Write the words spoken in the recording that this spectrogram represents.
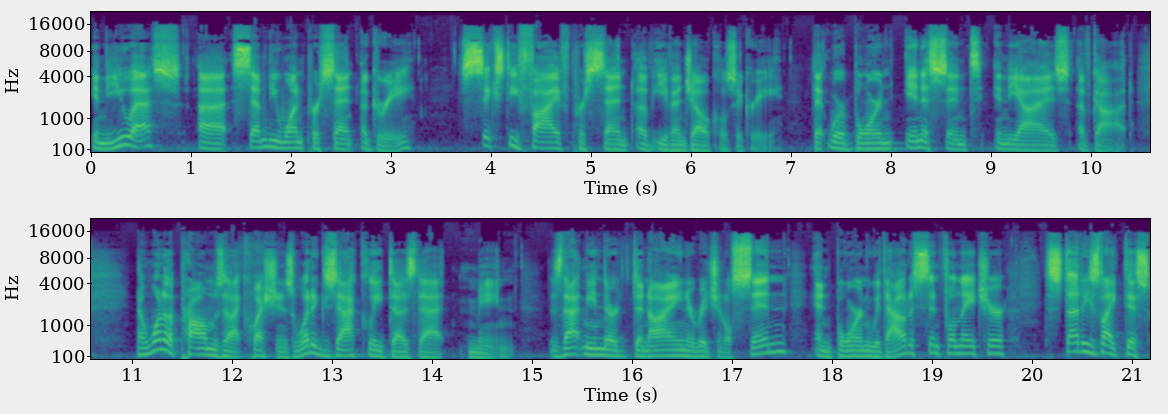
In the US, uh, 71% agree, 65% of evangelicals agree that we're born innocent in the eyes of God. Now, one of the problems of that question is what exactly does that mean? Does that mean they're denying original sin and born without a sinful nature? Studies like this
